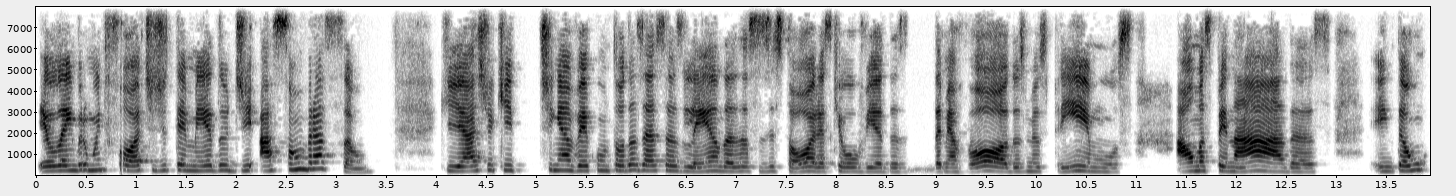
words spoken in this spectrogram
eu lembro muito forte de ter medo de assombração, que acho que tinha a ver com todas essas lendas, essas histórias que eu ouvia das, da minha avó, dos meus primos, almas penadas. Então,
